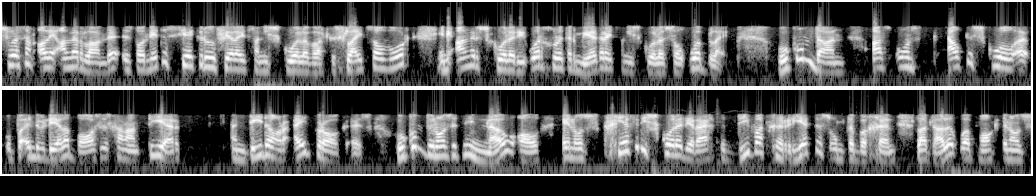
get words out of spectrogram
soos in al die ander lande is daar net 'n sekere hoeveelheid van die skole wat gesluit sal word en die ander skole, die oorgrootste meerderheid van die skole sal oop bly. Hoekom dan as ons elke skool uh, op 'n individuele basis gaan hanteer indien daar uitbraak is. Hoekom doen ons dit nie nou al en ons gee vir die skole die regte die wat gereed is om te begin, laat hulle oopmaak en ons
